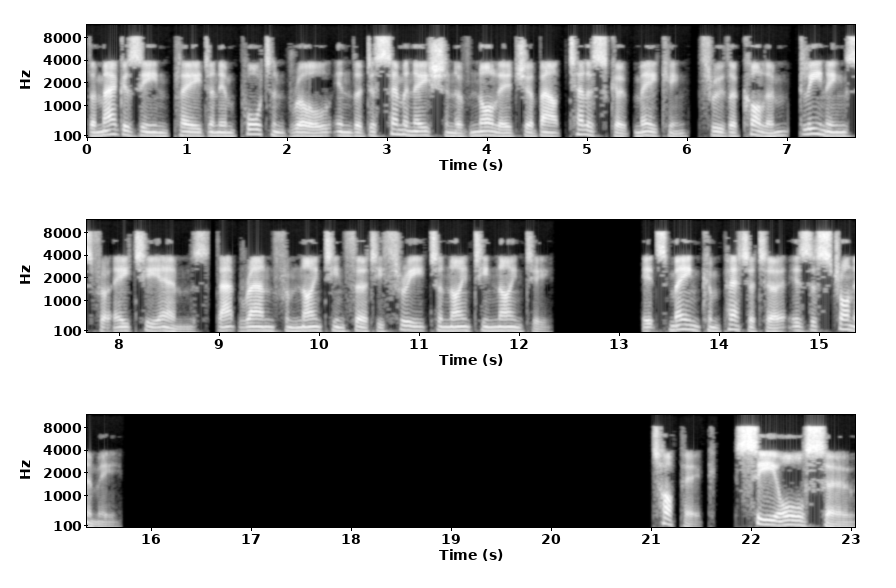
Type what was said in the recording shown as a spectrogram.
The magazine played an important role in the dissemination of knowledge about telescope making, through the column, Gleanings for ATMs, that ran from 1933 to 1990. Its main competitor is Astronomy. Topic. See also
